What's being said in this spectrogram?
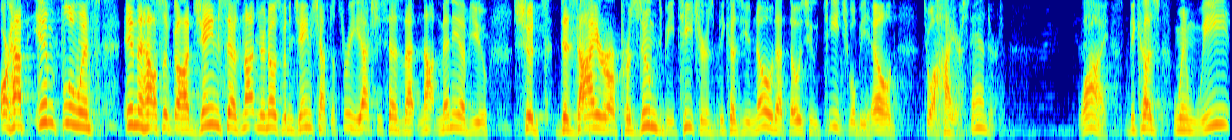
or have influence in the house of God. James says, not in your notes, but in James chapter 3, he actually says that not many of you should desire or presume to be teachers because you know that those who teach will be held to a higher standard. Why? Because when we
